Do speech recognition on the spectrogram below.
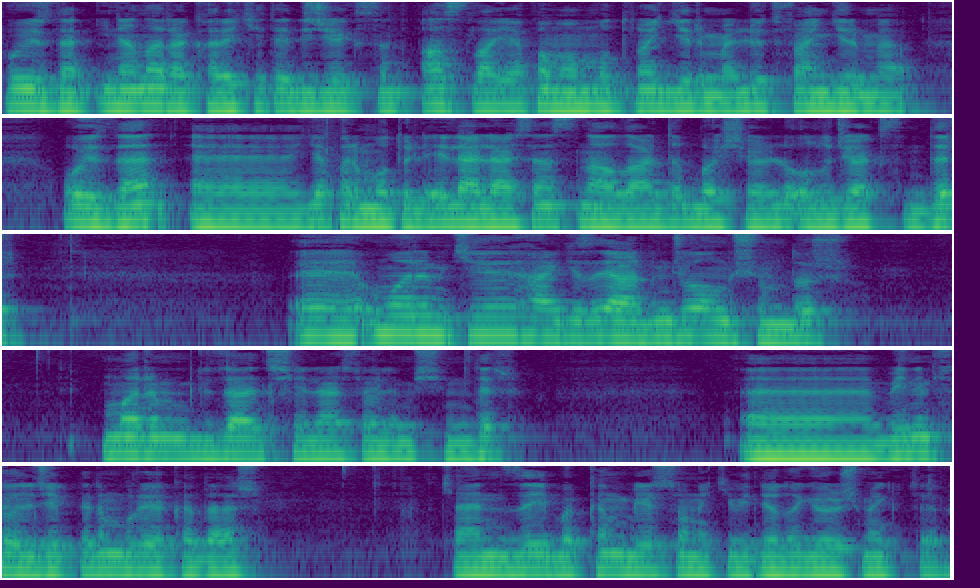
Bu yüzden inanarak hareket edeceksin. Asla yapamam moduna girme. Lütfen girme. O yüzden ee, yaparım moduyla ilerlersen sınavlarda başarılı olacaksındır. Ee, umarım ki herkese yardımcı olmuşumdur. Umarım güzel şeyler söylemişimdir. Ee, benim söyleyeceklerim buraya kadar. Kendinize iyi bakın. Bir sonraki videoda görüşmek üzere.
